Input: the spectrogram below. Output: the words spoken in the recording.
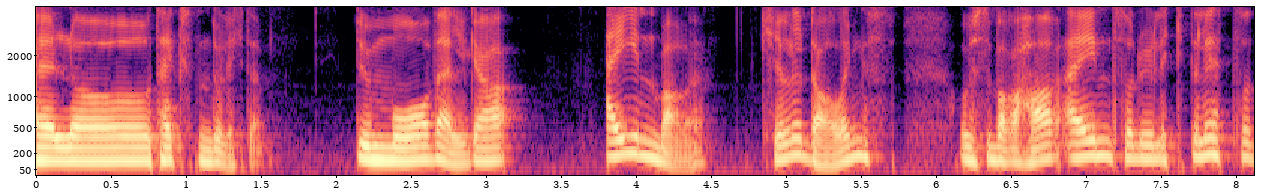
eller teksten du likte. Du må velge én bare. Killer Darlings. Og hvis du bare har én som du likte litt, så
